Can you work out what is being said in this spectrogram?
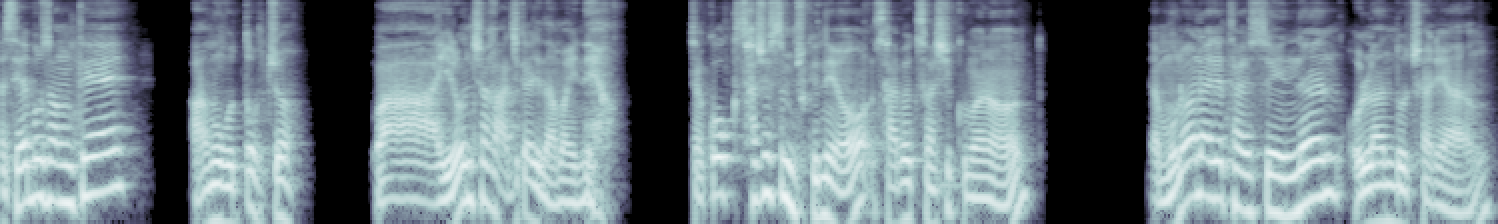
자, 세부 상태 아무것도 없죠. 와, 이런 차가 아직까지 남아있네요. 자, 꼭 사셨으면 좋겠네요. 449만원. 무난하게 탈 수 있는 올란도 차량.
